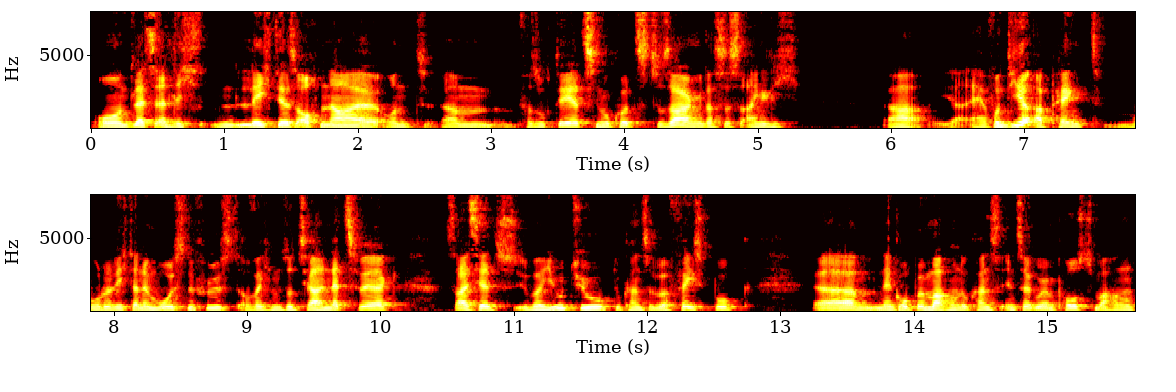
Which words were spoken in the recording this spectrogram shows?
Und letztendlich lege ich dir das auch nahe und ähm, versuche dir jetzt nur kurz zu sagen, dass es eigentlich äh, von dir abhängt, wo du dich dann am wohlsten fühlst, auf welchem sozialen Netzwerk, sei es jetzt über YouTube, du kannst über Facebook ähm, eine Gruppe machen, du kannst Instagram-Posts machen.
